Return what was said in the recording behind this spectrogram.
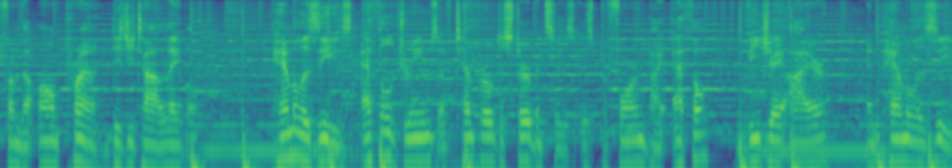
from the Empreintes DIGITALes label. Pamela Z's Ethel Dreams of Temporal Disturbances is performed by Ethel, Vijay Iyer, and Pamela Z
